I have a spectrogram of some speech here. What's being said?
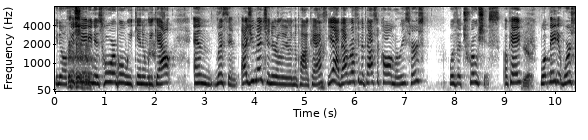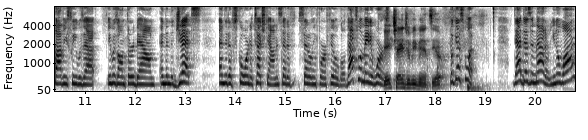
you know officiating is horrible week in and week out. And listen, as you mentioned earlier in the podcast, yeah, that roughing the passer call Maurice Hurst was atrocious. Okay, Yeah. what made it worse, obviously, was that it was on third down, and then the Jets ended up scoring a touchdown instead of settling for a field goal. That's what made it worse. Big change of events. Yep. But guess what? That doesn't matter. You know why?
